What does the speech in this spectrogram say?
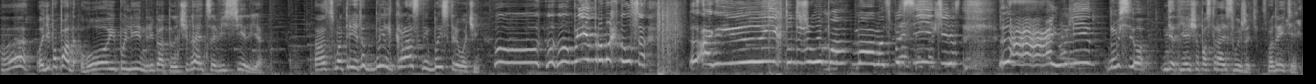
А? Они попадают. Ой, блин, ребята, начинается веселье. А, смотри, этот был красный, быстрый очень. Блин, промахнулся. Ай, их тут жопа. Мама, спасите. Ай, блин. Ну все. Нет, я еще постараюсь выжить. Смотрите,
